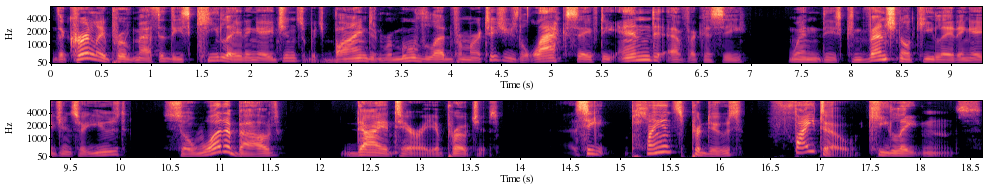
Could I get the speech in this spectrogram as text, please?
The currently approved method, these chelating agents, which bind and remove lead from our tissues, lack safety and efficacy when these conventional chelating agents are used. So what about dietary approaches? See, plants produce phytochelatins.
